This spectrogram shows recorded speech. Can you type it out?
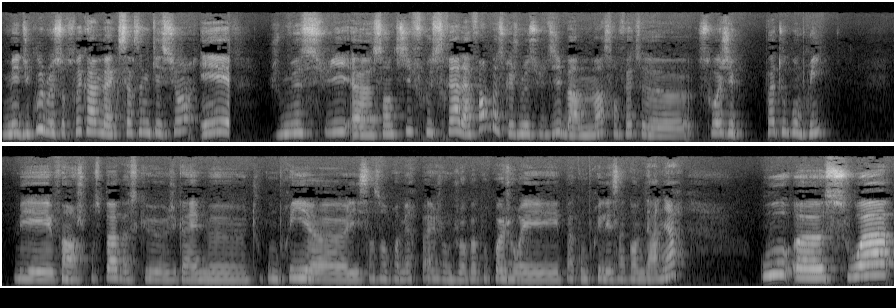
Mais du coup, je me suis retrouvée quand même avec certaines questions et je me suis euh, sentie frustrée à la fin parce que je me suis dit, bah mince, en fait, euh, soit j'ai pas tout compris, mais enfin, je pense pas parce que j'ai quand même tout compris les 500 premières pages, donc je vois pas pourquoi j'aurais pas compris les 50 dernières. Ou soit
